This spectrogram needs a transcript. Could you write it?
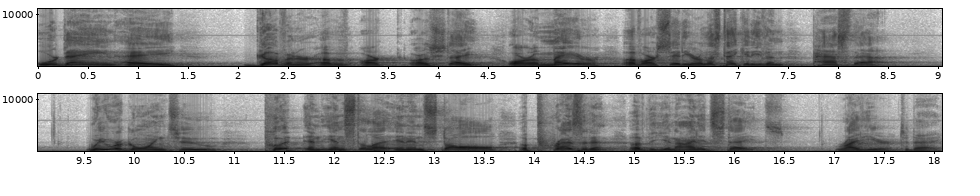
ordain a governor of our, our state or a mayor of our city, or let's take it even past that, we were going to put and, install, and install a president of the United States right here today.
